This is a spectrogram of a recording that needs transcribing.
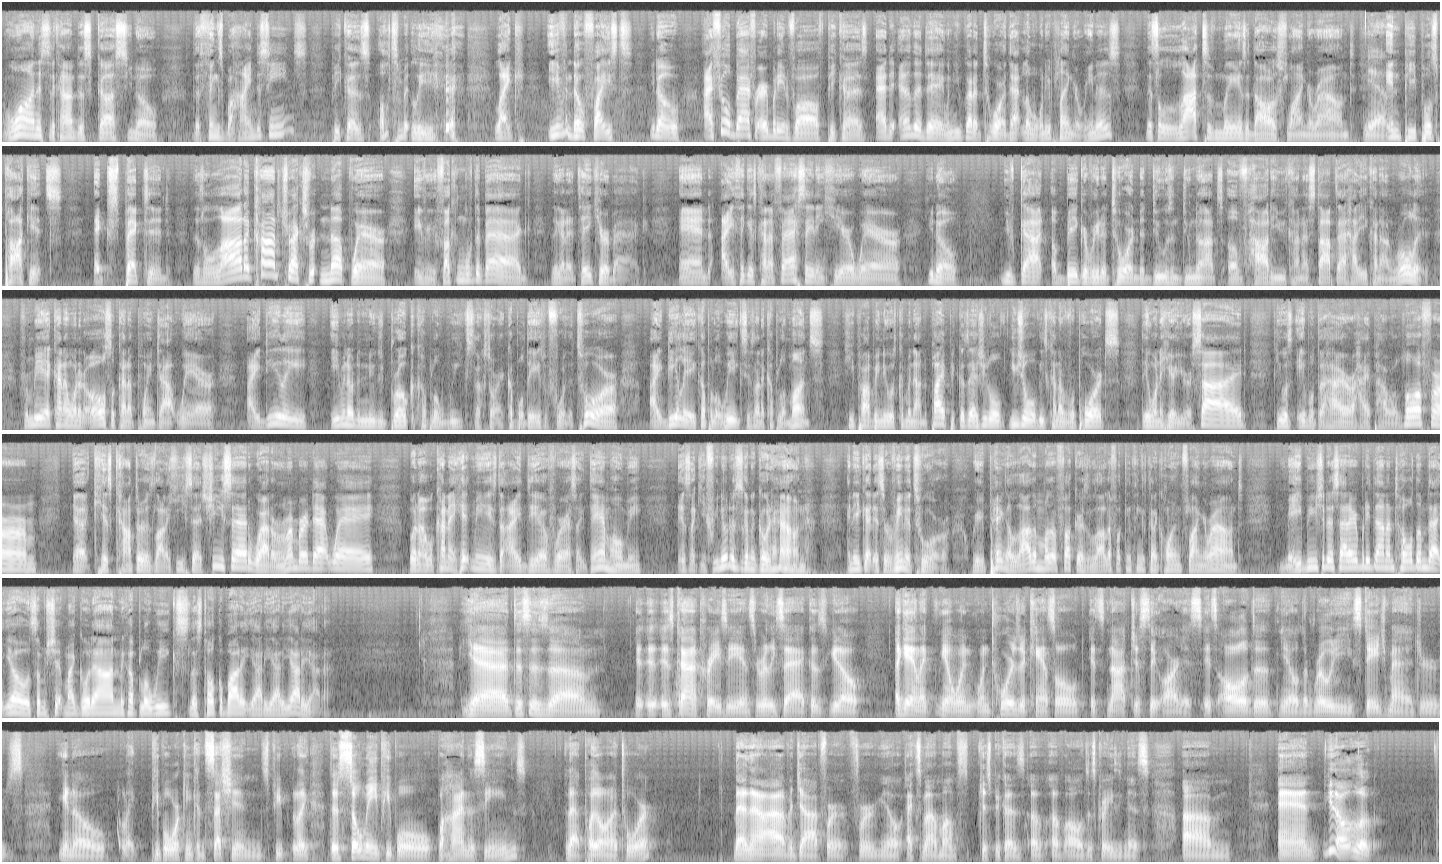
one is to kind of discuss, you know, the things behind the scenes because ultimately, like even though Feist, you know, I feel bad for everybody involved because at the end of the day, when you've got a tour at that level, when you're playing arenas, there's a lots of millions of dollars flying around yeah. in people's pockets, expected. There's a lot of contracts written up where if you're fucking with the bag, they're gonna take your bag. And I think it's kind of fascinating here where, you know, you've got a big arena tour and the do's and do nots of how do you kind of stop that? How do you kind of unroll it? For me, I kind of wanted to also kind of point out where ideally, even though the news broke a couple of weeks, no, sorry, a couple of days before the tour, ideally a couple of weeks, if not a couple of months, he probably knew it was coming down the pipe because as usual, usual these kind of reports, they want to hear your side. He was able to hire a high power law firm. Uh, his counter is a lot of he said, she said. Well, I don't remember it that way. But uh, what kind of hit me is the idea of where it's like, damn, homie, it's like if you knew this was gonna go down, and you got this arena tour where you're paying a lot of motherfuckers, a lot of fucking things kind of going flying around, maybe you should have sat everybody down and told them that yo, some shit might go down in a couple of weeks. Let's talk about it. Yada yada yada yada. Yeah, this is um, it, it's kind of crazy and it's really sad because you know, again, like you know, when when tours are canceled, it's not just the artists; it's all of the you know the roadies, stage managers, you know, like people working concessions. People like there's so many people behind the scenes that put on a tour that now out of a job for for you know X amount of months just because of of all of this craziness. Um, and you know, look,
